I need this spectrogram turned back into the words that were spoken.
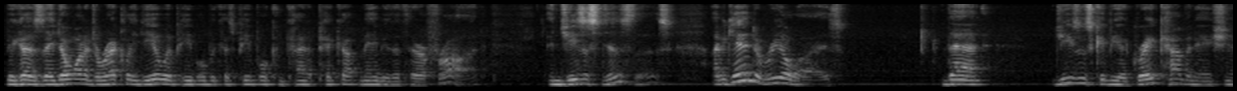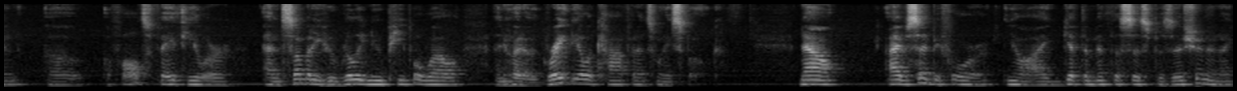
because they don't want to directly deal with people because people can kind of pick up maybe that they're a fraud. And Jesus does this. I began to realize that Jesus could be a great combination of a false faith healer and somebody who really knew people well and who had a great deal of confidence when he spoke. Now, I've said before, you know, I get the mythicist position and I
